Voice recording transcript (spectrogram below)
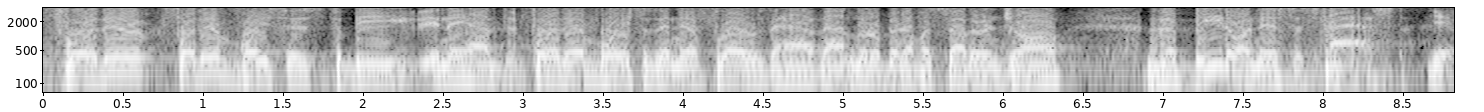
for their for their voices to be, and they have for their voices and their flows to have that little bit of a southern draw. The beat on this is fast. Yeah.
